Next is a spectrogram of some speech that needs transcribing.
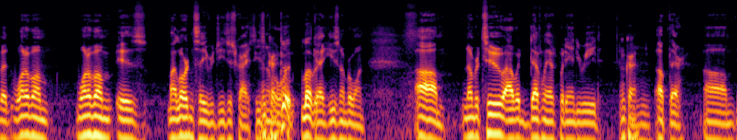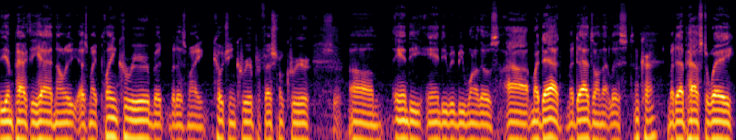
but one of them, one of them is my Lord and Savior Jesus Christ. He's number one. Good. Love it. he's number one. Um, number two, I would definitely have to put Andy Reid Okay. up there. Um, the impact he had not only as my playing career, but but as my coaching career, professional career. Um, Andy, Andy would be one of those. Uh, my dad, my dad's on that list. Okay. My dad passed away.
